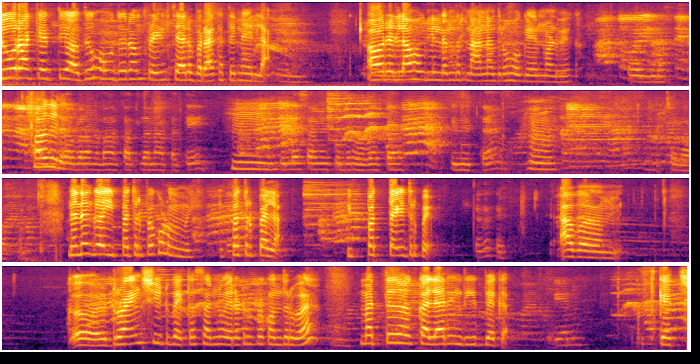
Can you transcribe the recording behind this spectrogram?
ದೂರ ಆಕೈತಿ, ಅದು ಹೌದು ನಮ್ಮ ಫ್ರೆಂಡ್ಸ್ ಯಾರು ಬರಾಕತ್ತೇನೆ ಇಲ್ಲ. ಅವರೆಲ್ಲ ಹೋಗ್ಲಿಲ್ಲ ಅಂದ್ರೆ ನಾನಾದ್ರೂ ಹೋಗಿ ಏನು ಮಾಡ್ಬೇಕು? ನನಗ ನನಗೆ ಇಪ್ಪತ್ತು ರೂಪಾಯಿ ಕೊಡು ಮಮ್ಮಿ ಇಪ್ಪತ್ತು ರೂಪಾಯಿ ಅಲ್ಲ, ಇಪ್ಪತ್ತೈದು ರೂಪಾಯಿ. ಅವ ಡ್ರಾಯಿಂಗ್ ಶೀಟ್ ಬೇಕಾ? ಸಣ್ಣ ಎರಡು ರೂಪಾಯಿ ಕೊಂದ್ರುವ. ಮತ್ತು ಕಲರಿಂದ ಇದು ಬೇಕಾ? ಏನು? ಸ್ಕೆಚ್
